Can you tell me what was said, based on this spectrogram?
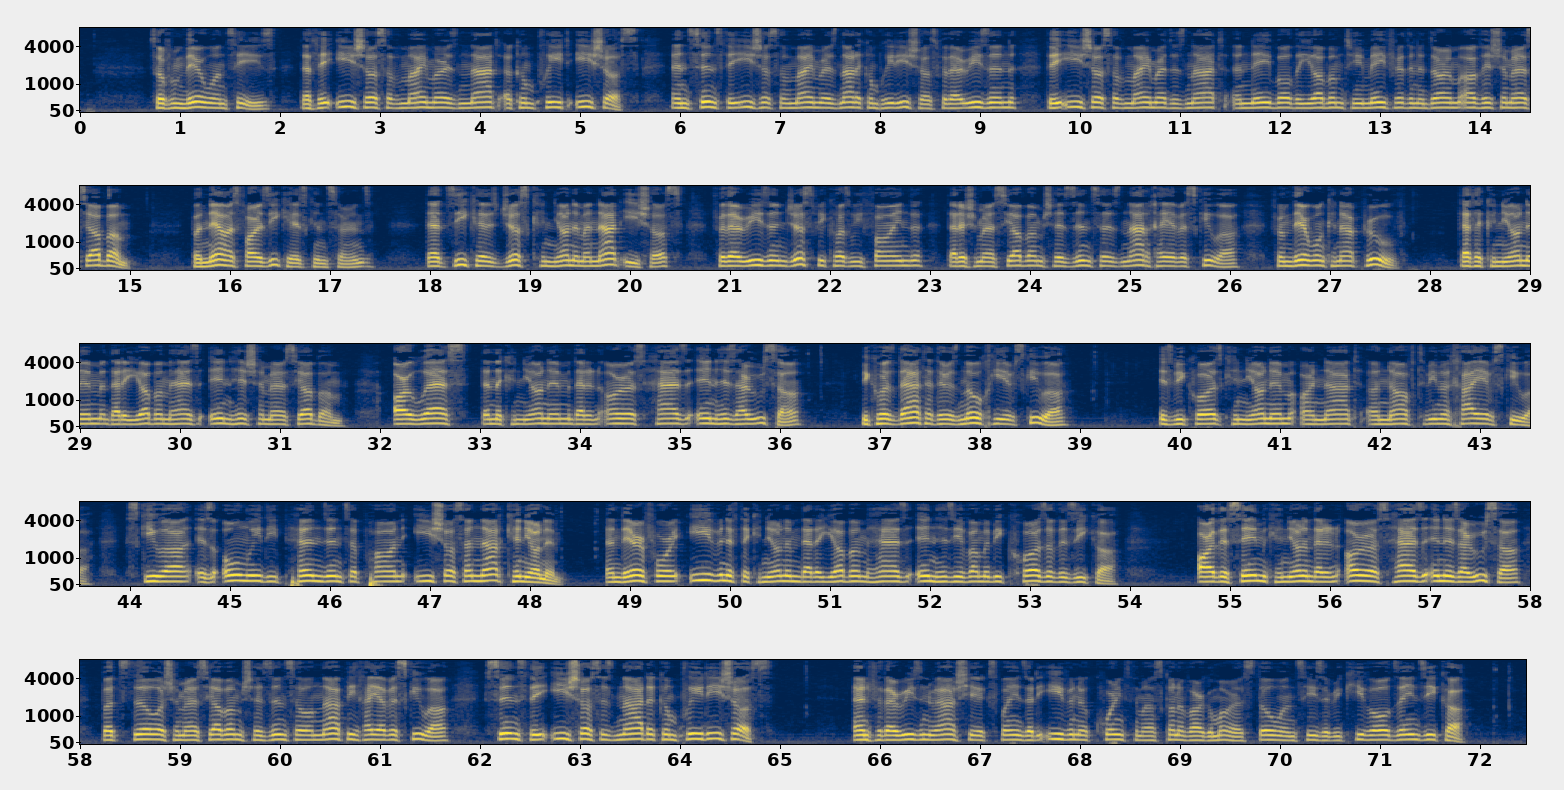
So from there one sees that the ishos of maimer is not a complete ishos, and since the Ishos of Maimer is not a complete Ishos, for that reason, the Ishos of Maimer does not enable the Yabam to mefer the Nadarim of his Shemeres Yabam. But now, as far as Zika is concerned, that Zika is just Kinyanim and not Ishos, for that reason, just because we find that a Shemeres Yabam Shezin says not Chayev Eskila, from there one cannot prove that the Kinyanim that a Yabam has in his Shemeres Yabam are less than the kinyanim that an oros has in his harusa, because that that there is no chiyuv skila is because kinyanim are not enough to be mechayev skila. Skila is only dependent upon ishos and not kinyanim. And therefore, even if the kinyanim that a yabam has in his yavama because of the zika are the same kinyanim that an oros has in his arusa, but still a shemeres yabam shezin will not be chayav skila, since the Ishos is not a complete Ishos. And for that reason, Rashi explains that even according to the Maskana of our Gemara, still one sees a Kiva holds Zain Zika.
